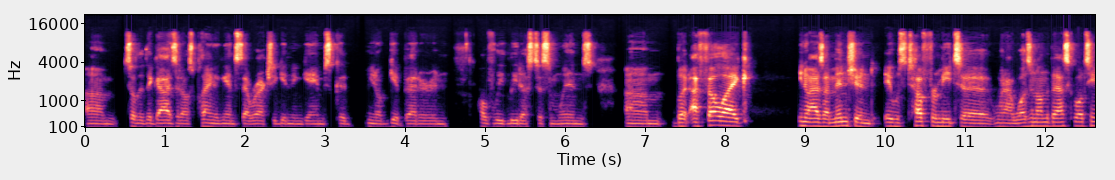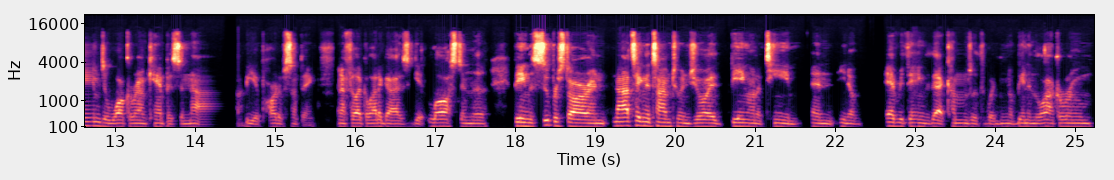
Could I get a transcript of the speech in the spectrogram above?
um, so that the guys that I was playing against that were actually getting in games could, you know, get better and hopefully lead us to some wins. Um, but I felt like, you know, as I mentioned, it was tough for me to, when I wasn't on the basketball team, to walk around campus and not be a part of something. And I feel like a lot of guys get lost in the being the superstar and not taking the time to enjoy being on a team and, you know, everything that that comes with, you know, being in the locker room,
